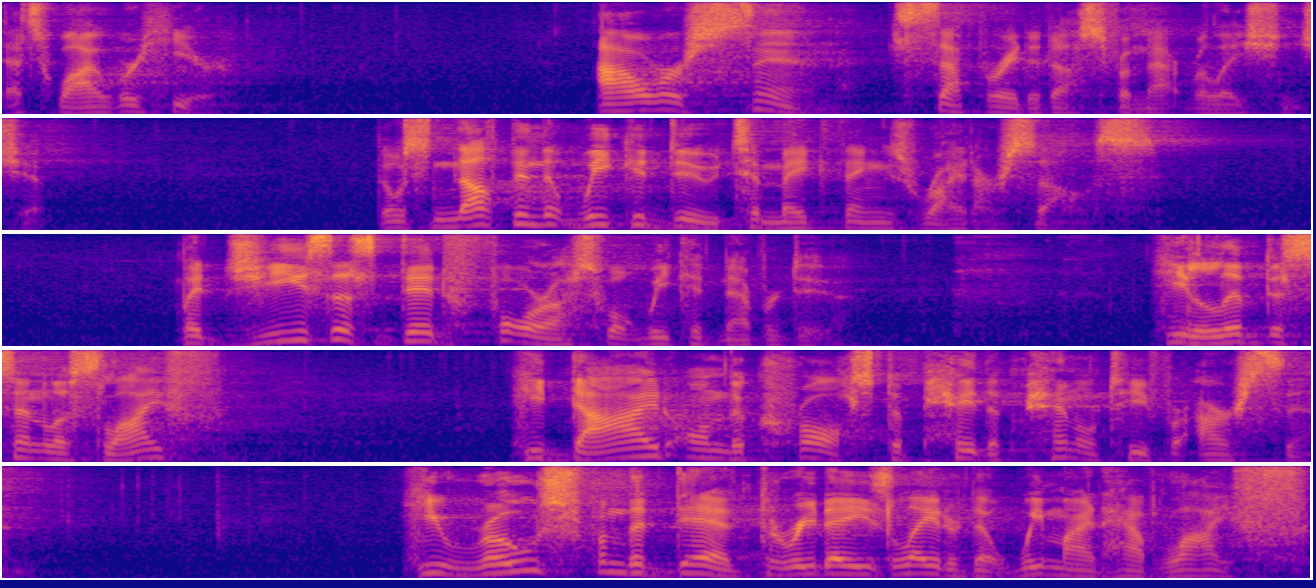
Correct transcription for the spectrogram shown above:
That's why we're here. Our sin separated us from that relationship. There was nothing that we could do to make things right ourselves. But Jesus did for us what we could never do. He lived a sinless life. He died on the cross to pay the penalty for our sin. He rose from the dead three days later that we might have life.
